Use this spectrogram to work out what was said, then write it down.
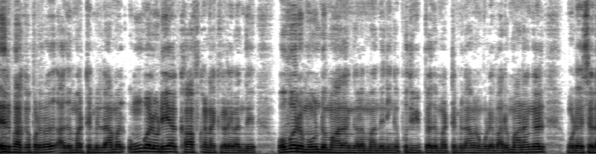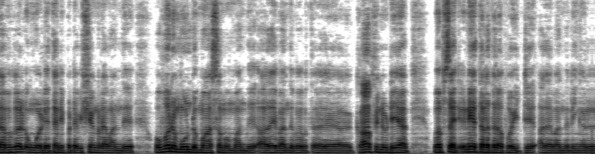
எதிர்பார்க்கப்படுகிறது. அது மட்டுமில்லாமல் உங்களுடைய காஃப் கணக்குகளை வந்து ஒவ்வொரு மூன்று மாதங்களும் வந்து நீங்கள் புதுப்பிப்பது மட்டுமில்லாமல் உங்களுடைய வருமானங்கள் உங்களுடைய செலவுகள் உங்களுடைய தனிப்பட்ட விஷயங்களை வந்து ஒவ்வொரு மூன்று மாதமும் வந்து அதை வந்து காஃபினுடைய வெப்சைட் இணையதளத்தில் போயிட்டு அதை வந்து நீங்கள்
